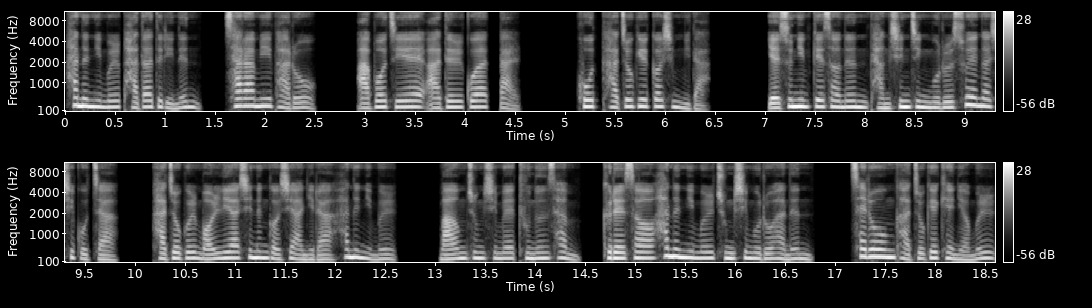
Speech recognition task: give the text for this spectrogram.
하느님을 받아들이는 사람이 바로 아버지의 아들과 딸, 곧 가족일 것입니다. 예수님께서는 당신 직무를 수행하시고자 가족을 멀리 하시는 것이 아니라 하느님을 마음 중심에 두는 삶, 그래서 하느님을 중심으로 하는 새로운 가족의 개념을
